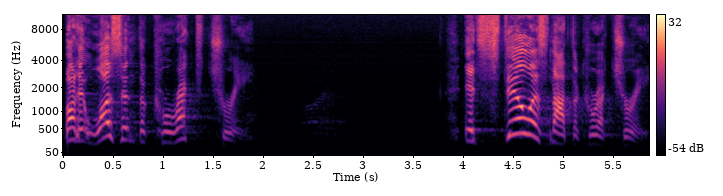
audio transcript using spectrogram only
but it wasn't the correct tree. It still is not the correct tree.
